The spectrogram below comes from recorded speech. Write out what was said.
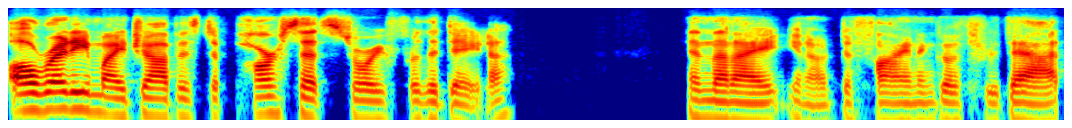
already my job is to parse that story for the data. And then I, you know, define and go through that.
